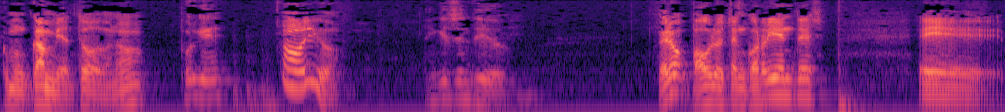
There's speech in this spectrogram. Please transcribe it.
¿Cómo cambia todo, no? ¿Por qué? No, digo. ¿En qué sentido? Pero Paulo está en Corrientes. eh,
